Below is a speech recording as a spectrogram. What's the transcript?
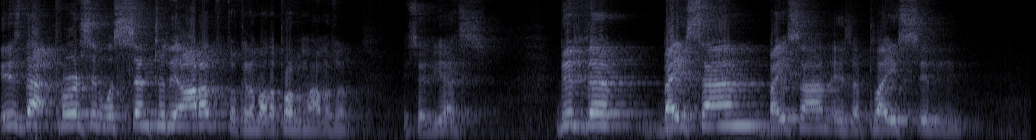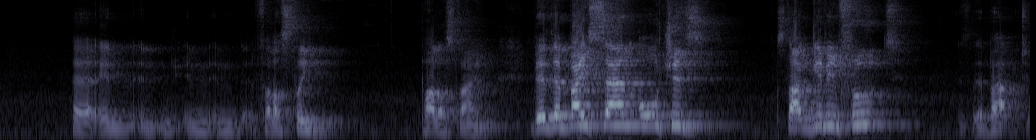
Is that person was sent to the Arab? Talking about the Prophet Muhammad. He said, Yes. Did the Baysan, Baysan is a place in, uh, in, in, in, in Palestine, Palestine. Did the Baysan orchards start giving fruit? Said, About to.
